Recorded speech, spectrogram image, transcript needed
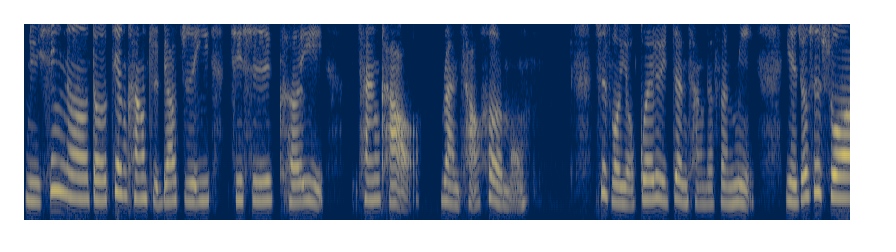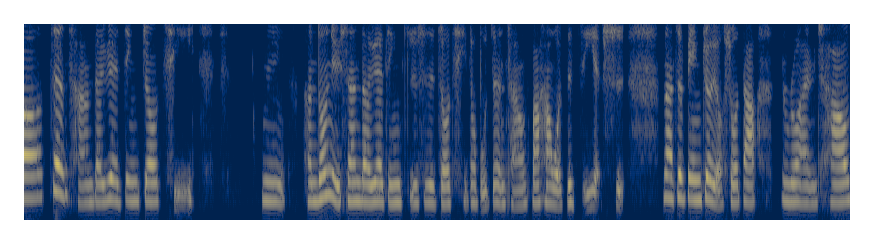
女性呢的健康指标之一，其实可以参考。卵巢荷尔蒙是否有规律正常的分泌？也就是说，正常的月经周期，嗯，很多女生的月经就是周期都不正常，包含我自己也是。那这边就有说到卵巢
